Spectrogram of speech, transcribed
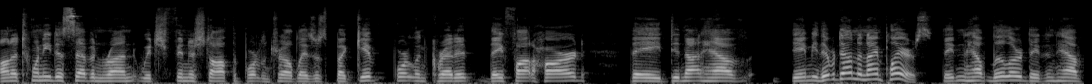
on a 20 to 7 run which finished off the Portland Trailblazers, but give Portland credit, they fought hard. They did not have Damian. They were down to nine players. They didn't have Lillard. They didn't have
